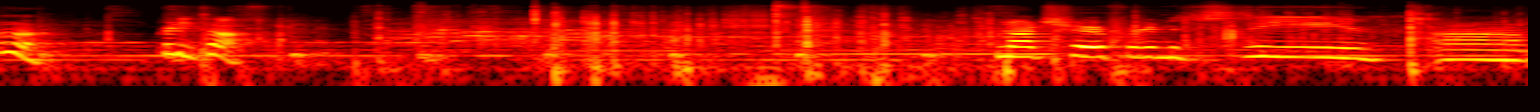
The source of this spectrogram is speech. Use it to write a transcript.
Oh, pretty tough. I'm not sure if we're gonna see um,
